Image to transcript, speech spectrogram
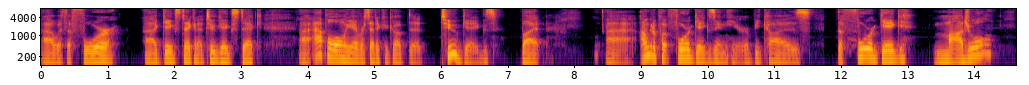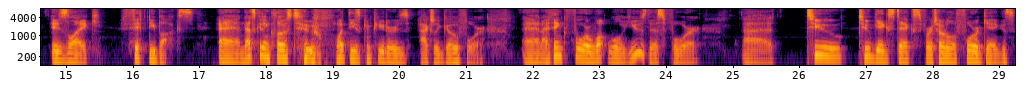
uh, with a four uh, gig stick and a two gig stick. Uh, Apple only ever said it could go up to two gigs, but uh, I'm going to put four gigs in here because the four gig module is like 50 bucks. And that's getting close to what these computers actually go for. And I think for what we'll use this for, uh, two two gig sticks for a total of four gigs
